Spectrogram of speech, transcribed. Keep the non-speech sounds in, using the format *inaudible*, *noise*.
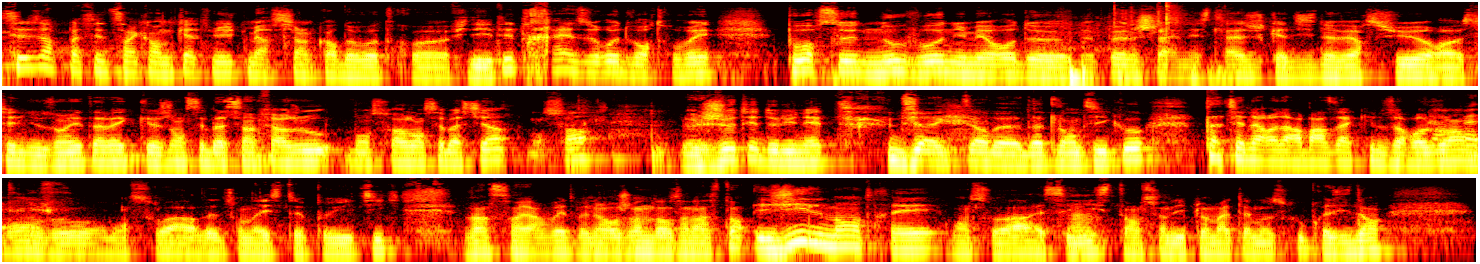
16h passées de 54 minutes, merci encore de votre euh, fidélité. Très heureux de vous retrouver pour ce nouveau numéro de, de Punchline. Et cela jusqu'à 19h sur euh, CNews. On est avec Jean-Sébastien Ferjou. Bonsoir Jean-Sébastien. Bonsoir. Le jeté de lunettes, *laughs* directeur de- d'Atlantico. Tatiana Renard-Barzac qui nous a rejoint. Bonjour, bonsoir. Vous êtes journaliste politique. Vincent Hervé va nous rejoindre dans un instant. Et Gilles Montré, bonsoir, essayiste, ancien diplomate à Moscou, président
